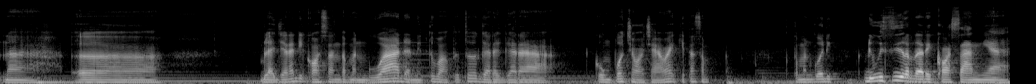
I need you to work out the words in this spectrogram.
Nah uh, belajarnya di kosan teman gua dan itu waktu itu gara-gara kumpul cewek-cewek kita teman gue di, diusir dari kosannya.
